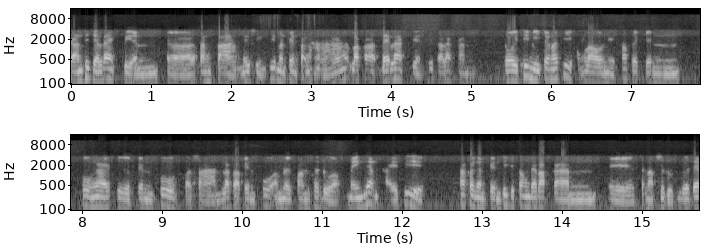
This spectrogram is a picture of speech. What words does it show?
การที่จะแลกเปลี่ยนเอ่อต่างๆ ในสิ่งที่มันเป็นปัญหา แล้วก็ได้แลกเปลี่ยนที่แต่ละกัน โดยที่มีเจ้าหน้าที่ของเราเนี่ยเข้าไปเป็น ผู้ง่ายคือเป็นผู้ประสาน แล้วก็เป็นผู้อำนวยความสะดวกในเงื่อนไขที่ ถ้าเขาจำเป็นที่จะต้องได้รับการเอ่อสนับสนุนหรือได้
